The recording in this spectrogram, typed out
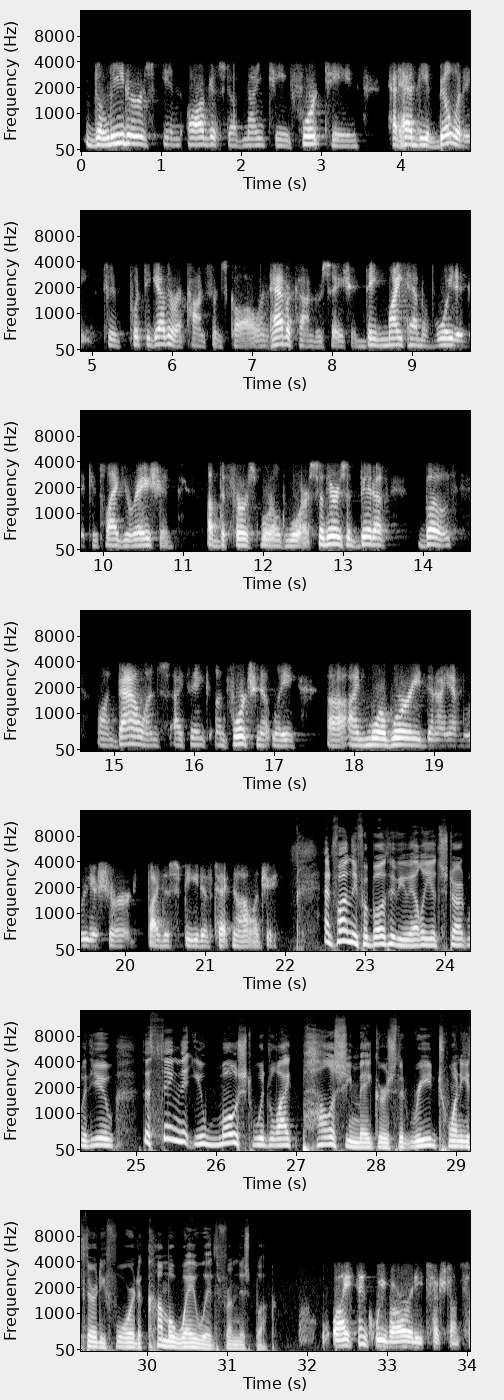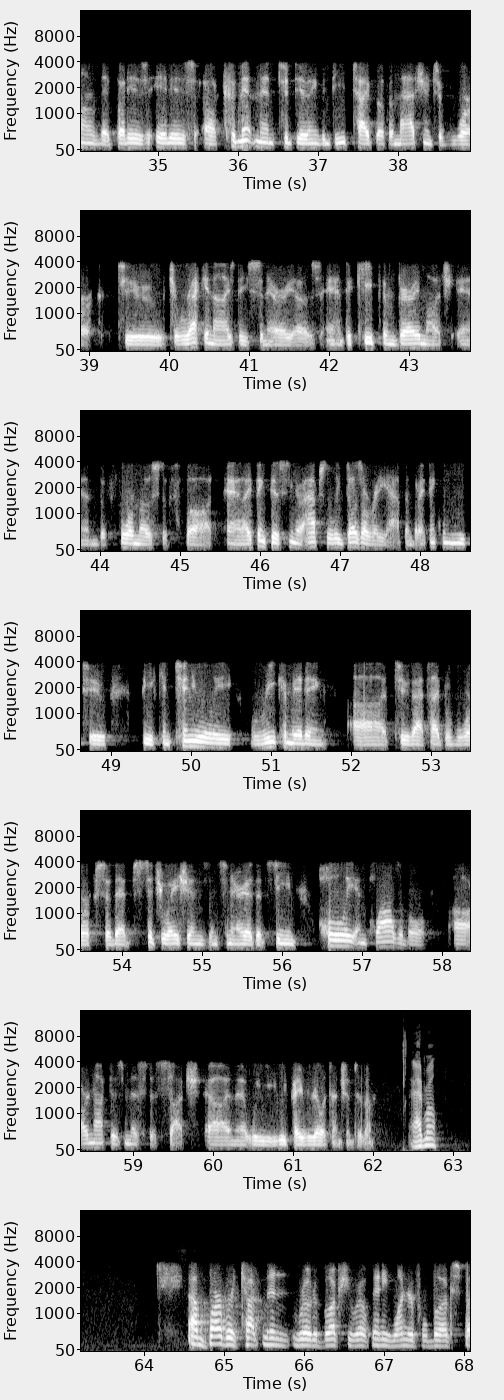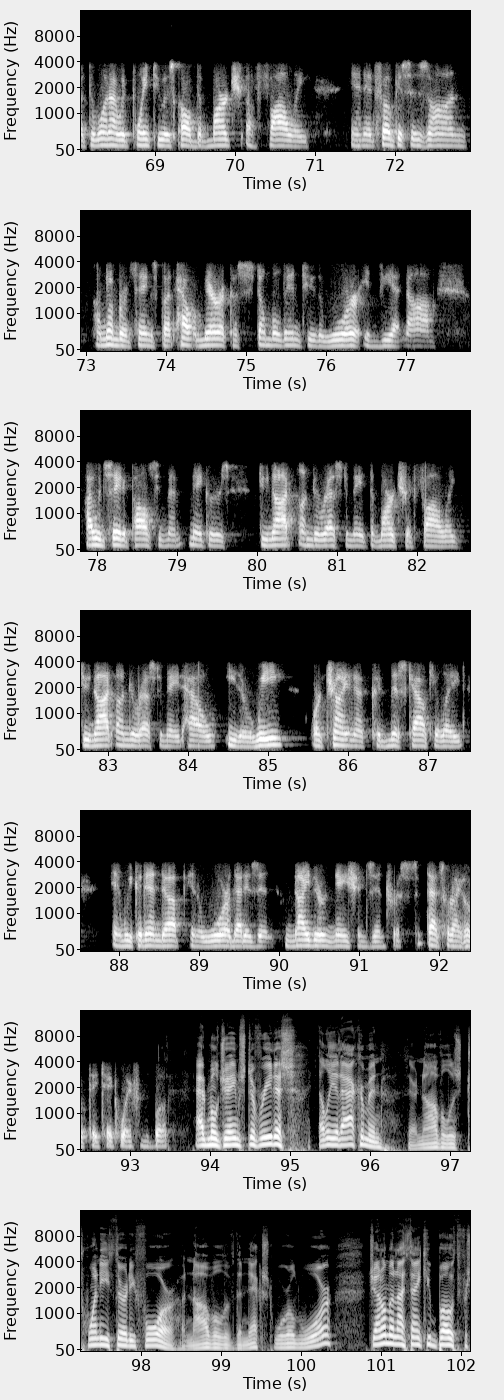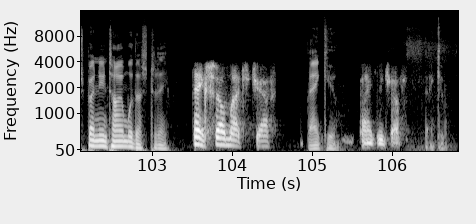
the leaders in August of 1914 had had the ability to put together a conference call and have a conversation, they might have avoided the conflagration of the First World War. So there's a bit of both. On balance, I think, unfortunately, uh, I'm more worried than I am reassured by the speed of technology. And finally, for both of you, Elliot, start with you. The thing that you most would like policymakers that read 2034 to come away with from this book? Well, I think we've already touched on some of it, but it is, it is a commitment to doing the deep type of imaginative work to to recognize these scenarios and to keep them very much in the foremost of thought. And I think this, you know, absolutely does already happen, but I think we need to be continually recommitting uh, to that type of work so that situations and scenarios that seem wholly implausible uh, are not dismissed as such, uh, and that we, we pay real attention to them. Admiral? Um, Barbara Tuchman wrote a book. She wrote many wonderful books, but the one I would point to is called The March of Folly, and it focuses on a number of things, but how America stumbled into the war in Vietnam. I would say to policymakers, do not underestimate the March of Folly. Do not underestimate how either we or China could miscalculate and we could end up in a war that is in neither nation's interests. That's what I hope they take away from the book. Admiral James Stavridis, Elliot Ackerman. Their novel is 2034, a novel of the next World War. Gentlemen, I thank you both for spending time with us today. Thanks so much, Jeff. Thank you. Thank you, Jeff. Thank you.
